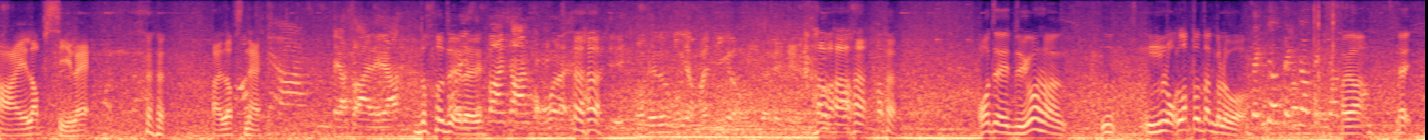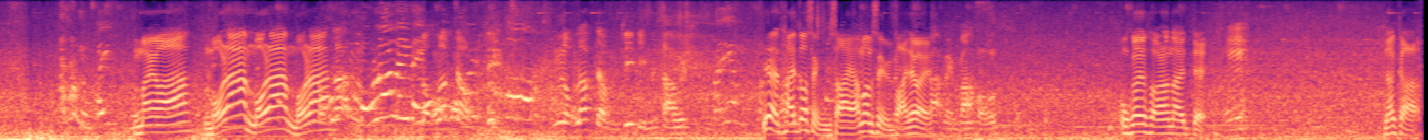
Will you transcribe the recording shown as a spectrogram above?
I love 士叻，I love snack，日晒你啊！多謝你，食翻餐好啊！你我聽到講日文已經留意咗你哋。係嘛？我哋如果係五五六粒都得噶咯整咗整咗整咗，喎，係啊，你唔使唔係嘛？唔好啦，唔好啦，唔好啦，冇啦，你哋六粒就唔知，五六粒就唔知點收。因為太多食唔晒，啱啱食完飯，因為明白明白好。お金取らないって、え なんか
